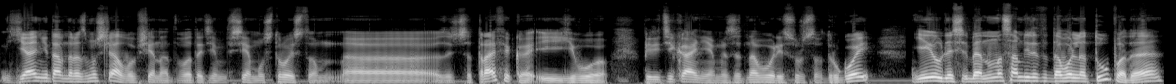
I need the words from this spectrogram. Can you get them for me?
Я недавно размышлял вообще над вот этим всем устройством э, значит, трафика и его перетеканием из одного ресурса в другой. Я видел для себя, ну на самом деле это довольно тупо, да,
